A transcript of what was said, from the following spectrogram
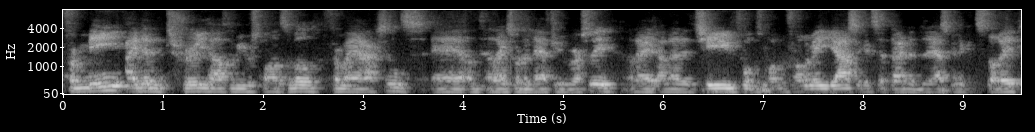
for me, I didn't truly have to be responsible for my actions uh, until I sort of left university and I and I achieved what was put in front of me. Yes, I could sit down at the desk and I could study.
